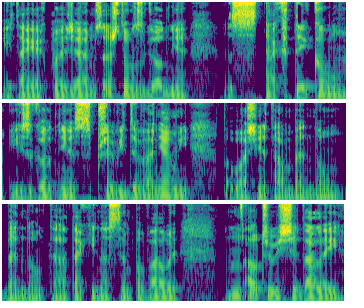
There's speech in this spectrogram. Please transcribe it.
I tak jak powiedziałem, zresztą zgodnie z taktyką i zgodnie z przewidywaniami, to właśnie tam będą, będą te ataki następowały. A oczywiście dalej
